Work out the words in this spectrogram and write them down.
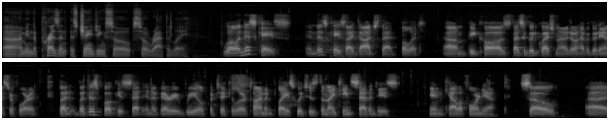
uh, I mean, the present is changing so so rapidly? Well, in this case, in this case, I dodged that bullet um, because that's a good question. I don't have a good answer for it. But but this book is set in a very real, particular time and place, which is the 1970s in California. So uh,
